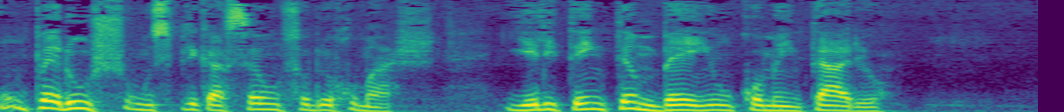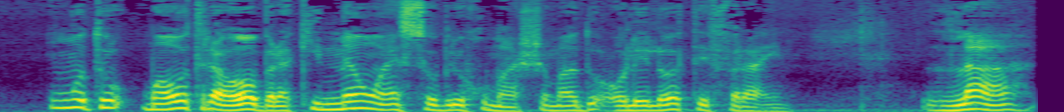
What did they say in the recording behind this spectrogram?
Um perucho, uma explicação sobre o Humash. E ele tem também um comentário um outro, uma outra obra que não é sobre o Humash, chamado Olelot Efraim. Lá,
